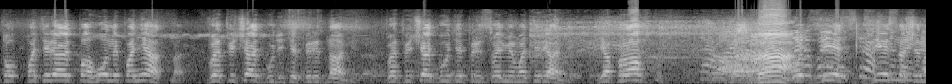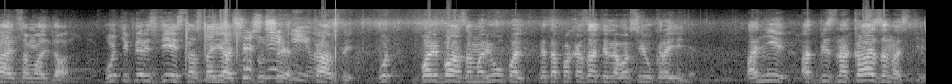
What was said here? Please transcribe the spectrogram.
то потеряют погоны, понятно. Вы отвечать будете перед нами. Вы отвечать будете перед своими матерями. Я прав? Да. Вот здесь, здесь начинается Майдан. Вот теперь здесь настоящий в душе каждый. Вот борьба за Мариуполь, это показательно во всей Украине. Они от безнаказанности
